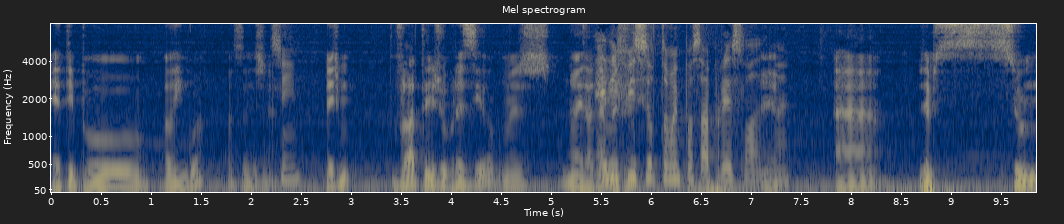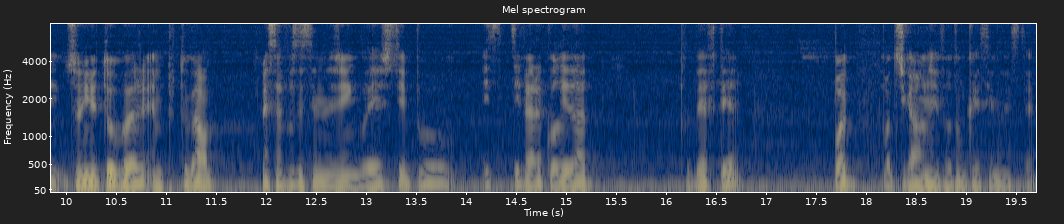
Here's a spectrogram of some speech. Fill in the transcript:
é tipo a língua, ou seja, Sim. tens, de verdade tens o Brasil, mas não é É exatamente difícil também passar para esse lado, Yeah. não é? ah, por exemplo, se um, se um youtuber em Portugal começa a fazer cenas em inglês, tipo, e se tiver a qualidade que deve ter, pode, pode chegar ao nível de um Casey Neistat.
